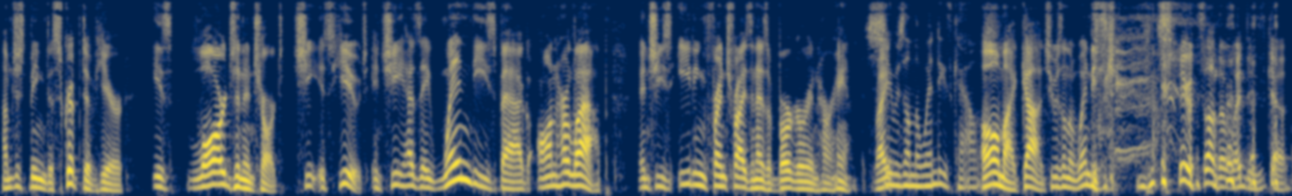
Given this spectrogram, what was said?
I'm just being descriptive here, is large and in charge. She is huge. And she has a Wendy's bag on her lap and she's eating french fries and has a burger in her hand. Right? She was on the Wendy's couch. Oh my God, she was on the Wendy's couch. she was on the Wendy's couch.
